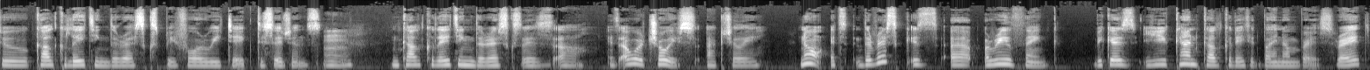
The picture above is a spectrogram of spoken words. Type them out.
to calculating the risks before we take decisions. Mm. And calculating the risks is uh, is our choice actually. No, it's the risk is uh, a real thing because you can calculate it by numbers, right?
